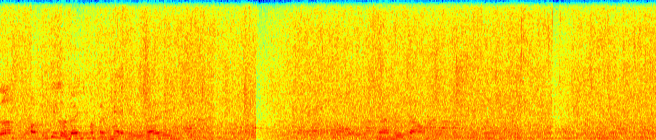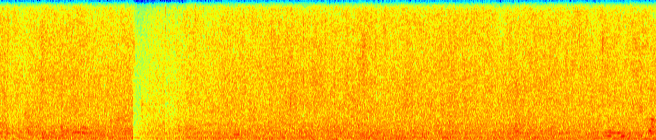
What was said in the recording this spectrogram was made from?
không Họ cũng thích ở đây nhưng mà phải mẹ phải ở đây nhà đứa cháu Bún thì cần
